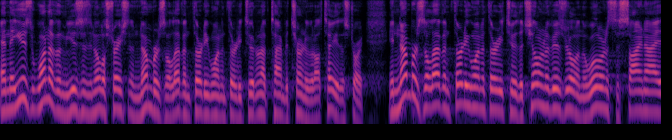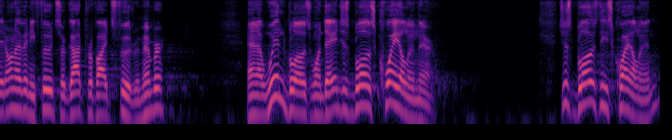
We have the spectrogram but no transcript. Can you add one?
And they use, one of them uses an illustration of Numbers 11, 31 and 32. I don't have time to turn to it. I'll tell you the story. In Numbers 11, 31 and 32, the children of Israel in the wilderness of Sinai, they don't have any food, so God provides food, remember? And a wind blows one day and just blows quail in there. Just blows these quail in.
